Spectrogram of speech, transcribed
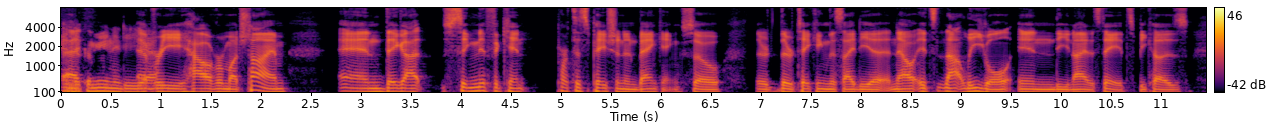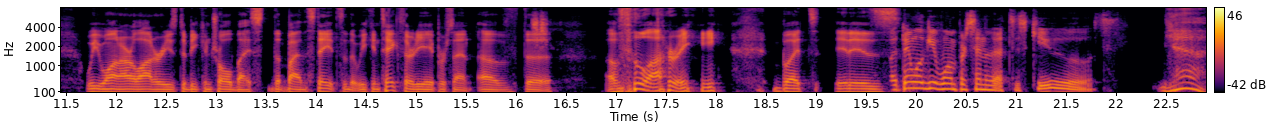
in the community. yeah. every however much time, and they got significant participation in banking. So they're they're taking this idea and now it's not legal in the United States because we want our lotteries to be controlled by the by the state so that we can take 38% of the of the lottery. but it is But then we'll give one percent of that to SKUs. yeah,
